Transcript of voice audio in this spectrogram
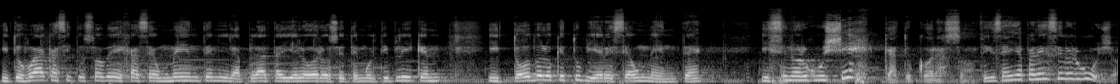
y tus vacas y tus ovejas se aumenten, y la plata y el oro se te multipliquen, y todo lo que tuvieres se aumente y se enorgullezca tu corazón. Fíjense, ahí aparece el orgullo.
